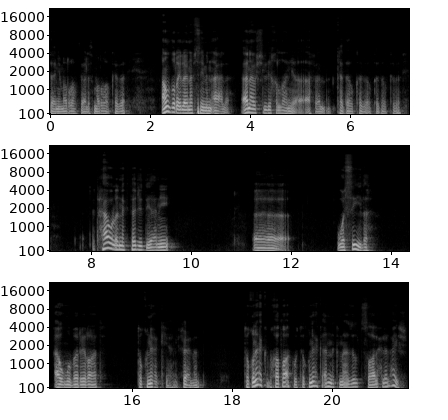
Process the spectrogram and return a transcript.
ثاني مرة وثالث مرة وكذا. أنظر إلى نفسي من أعلى. أنا وش اللي خلاني أفعل كذا وكذا وكذا وكذا؟ تحاول أنك تجد يعني آه وسيلة أو مبررات تقنعك يعني فعلا تقنعك بخطأك وتقنعك أنك ما زلت صالح للعيش.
